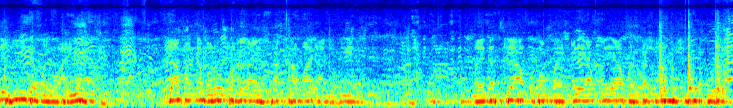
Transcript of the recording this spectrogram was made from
ƙarfi da mai wayo. Zaman na maroko Allah ya san kama da alheri. Mai gaskiya uban mai ƙarya ƙarya mai kashe amushi saboda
